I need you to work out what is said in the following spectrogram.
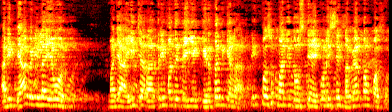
आणि त्यावेळीला येऊन माझ्या आईच्या रात्रीमध्ये ते एक कीर्तन केला. तिथपासून माझी दोस्ती आहे एकोणीसशे नव्याण्णवपासून.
